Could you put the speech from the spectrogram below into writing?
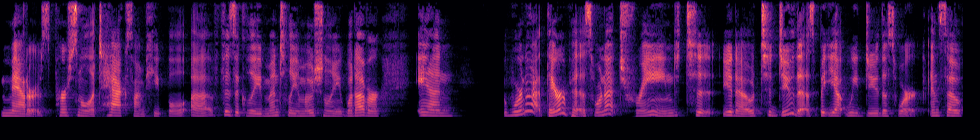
matters, personal attacks on people, uh, physically, mentally, emotionally, whatever. And we're not therapists. We're not trained to, you know, to do this, but yet we do this work. And so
